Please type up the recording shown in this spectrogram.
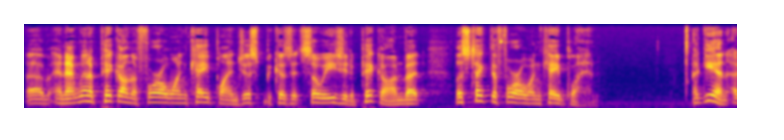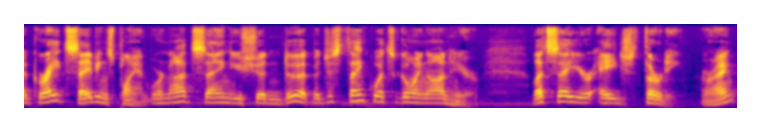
Um, and I'm going to pick on the 401k plan just because it's so easy to pick on, but let's take the 401k plan. Again, a great savings plan. We're not saying you shouldn't do it, but just think what's going on here. Let's say you're age 30, all right?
